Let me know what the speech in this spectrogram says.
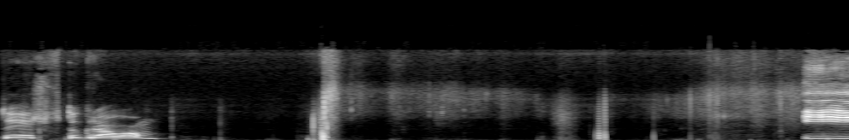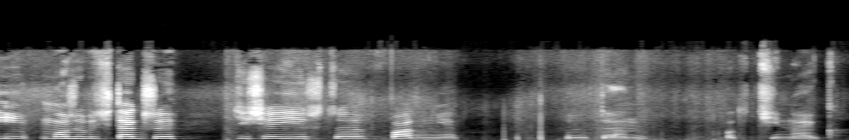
to ja już w to grałam. I może być tak, że dzisiaj jeszcze wpadnie ten odcinek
